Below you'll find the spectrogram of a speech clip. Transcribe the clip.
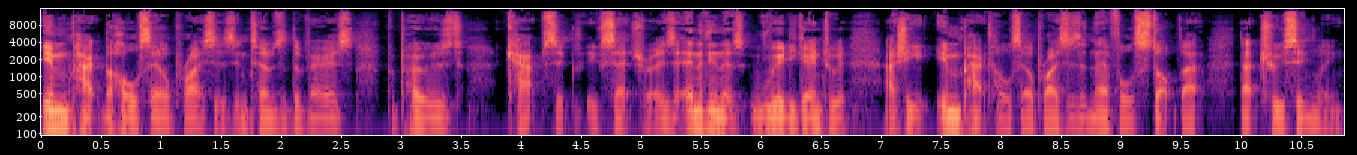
impact the wholesale prices in terms of the various proposed caps, etc. Is there anything that's really going to actually impact wholesale prices and therefore stop that that true signaling?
